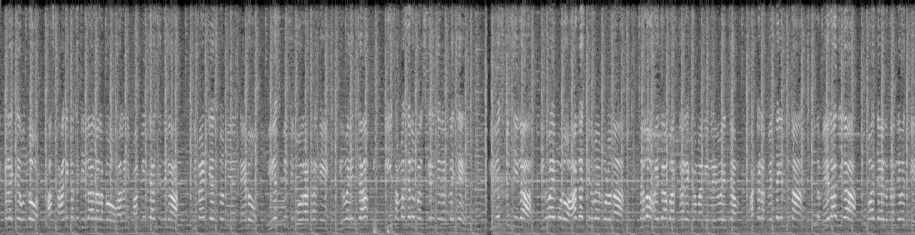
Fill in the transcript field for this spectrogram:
ఎక్కడైతే ఉందో ఆ స్థానికత జిల్లాలకు వాళ్ళని పంపించాల్సిందిగా డిమాండ్ చేస్తూ నేడు యుఎస్పిసి పోరాటాన్ని నిర్వహించాం. ఈ సమస్యలు పరిష్కరించినట్లయితే యుఎస్పిసిగా ఇరవై మూడు ఆగస్టు ఇరవై మూడున చలో హైదరాబాద్ కార్యక్రమాన్ని నిర్వహించాం. అక్కడ పెద్ద ఎత్తున వేలాదిగా ఉపాధ్యాయులు తరలివచ్చి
